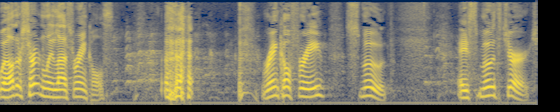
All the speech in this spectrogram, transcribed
Well, there's certainly less wrinkles. Wrinkle free, smooth a smooth church.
